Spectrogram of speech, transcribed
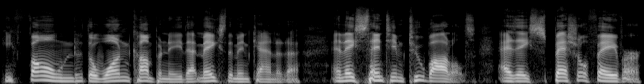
he phoned the one company that makes them in Canada and they sent him two bottles as a special favor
